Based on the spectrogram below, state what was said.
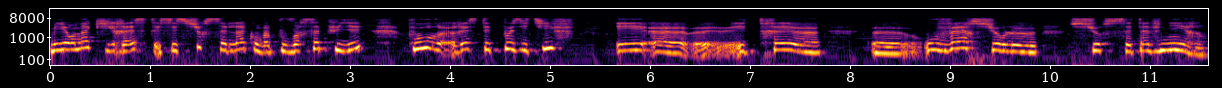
mais il y en a qui restent, et c'est sur celles-là qu'on va pouvoir s'appuyer pour rester positif et très ouvert sur le sur cet avenir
